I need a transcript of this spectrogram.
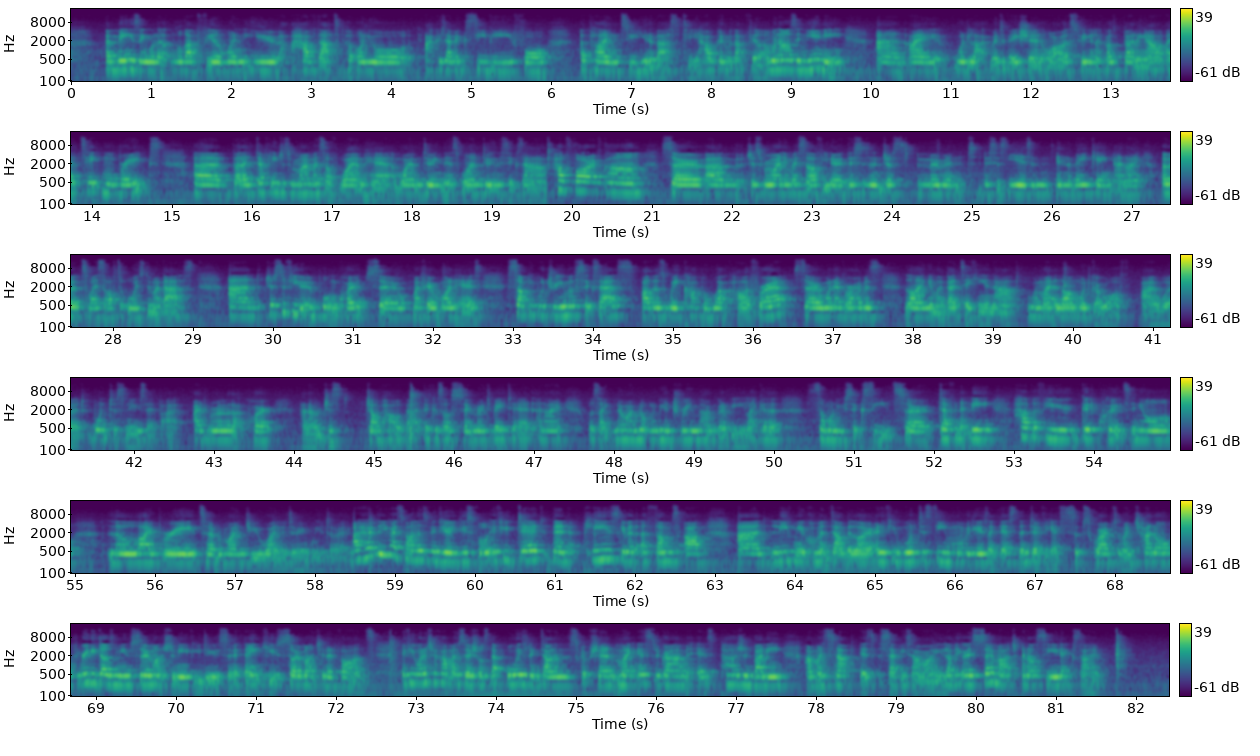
amazing will, it, will that feel when you have that to put on your academic CV for applying to university? How good would that feel? And when I was in uni and I would lack motivation or I was feeling like I was burning out, I'd take more breaks uh, but I definitely just remind myself why I'm here and why I'm doing this, why I'm doing this exam, how far I've come. So um, just reminding myself, you know, this isn't just a moment, this is years in, in the making and I owe it to myself to always do my best. And just a few important quotes. So my favorite one is, some people dream of success, others wake up and work hard for it. So whenever I was lying in my bed taking a nap, when my alarm would go off, I would want to snooze it, but I'd remember that quote and I would just jump out of bed because I was so motivated. And I was like no I'm not going to be a dreamer. I'm going to be like a someone who succeeds. So definitely have a few good quotes in your little library to remind you why you're doing what you're doing. I hope that you guys found this video useful. If you did, then please give it a thumbs up and leave me a comment down below. And if you want to see more videos like this, then don't forget to subscribe to my channel. It really does mean so much to me if you do, so thank you so much in advance. If you want to check out my socials, they're always linked down in the description. My Instagram is Persian Bunny and my Snap is Sepii Samaee. Love you guys so much and I'll see you next time.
